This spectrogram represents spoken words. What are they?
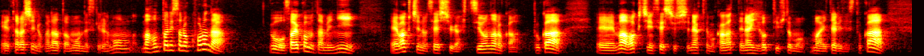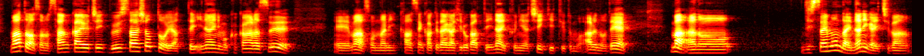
えー、正しいのかなとは思うんですけれども、まあ、本当にそのコロナを抑え込むためにワクチンの接種が必要なのかとか、えー、まあワクチン接種しなくてもかかってないよっていう人もまあいたりですとか、まあ、あとはその3回打ちブースターショットをやっていないにもかかわらず、えー、まあそんなに感染拡大が広がっていない国や地域っていうのもあるのでまああの実際問題何が一番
